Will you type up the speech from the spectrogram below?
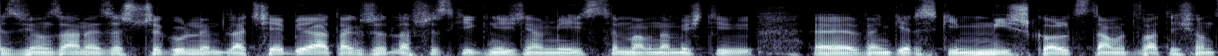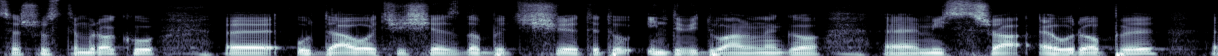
związane ze szczególnym dla Ciebie, a także dla wszystkich gnieźnian miejscem. Mam na myśli węgierski Miszkolc. Tam w 2006 roku udało Ci się zdobyć tytuł indywidualnego e, mistrza Europy. E,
